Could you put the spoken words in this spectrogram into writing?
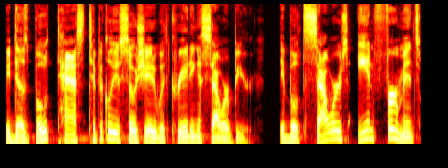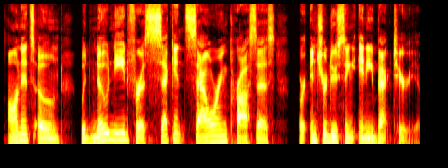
It does both tasks typically associated with creating a sour beer. It both sours and ferments on its own with no need for a second souring process or introducing any bacteria.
